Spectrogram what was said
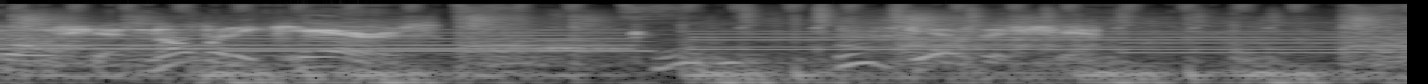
bullshit. Nobody cares. Who gives a shit?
